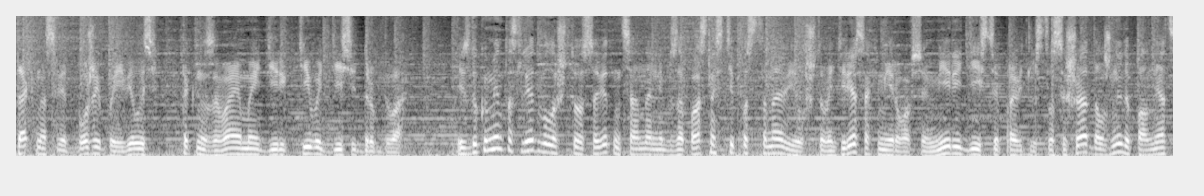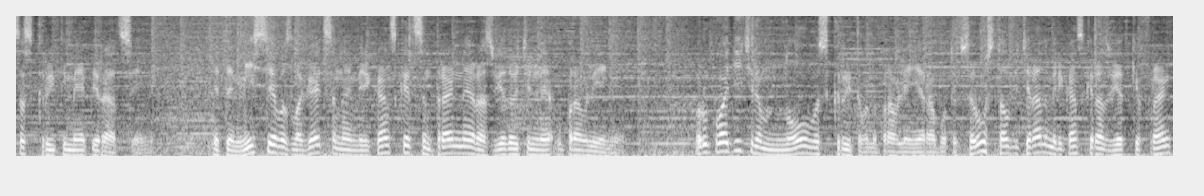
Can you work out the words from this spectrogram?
Так на свет Божий появилась так называемая «Директива 10.2», из документа следовало, что Совет национальной безопасности постановил, что в интересах мира во всем мире действия правительства США должны дополняться скрытыми операциями. Эта миссия возлагается на американское Центральное разведывательное управление. Руководителем нового скрытого направления работы ЦРУ стал ветеран американской разведки Фрэнк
